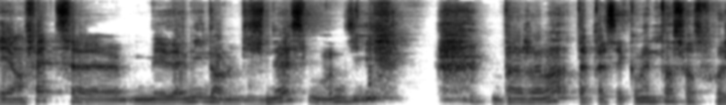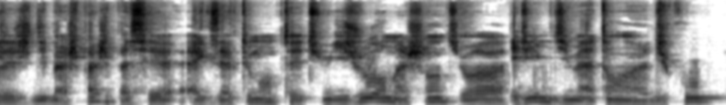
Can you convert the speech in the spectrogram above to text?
Et en fait, euh, mes amis dans le business m'ont dit Benjamin, t'as passé combien de temps sur ce projet? Je dis bah je sais pas, j'ai passé exactement peut-être huit jours, machin, tu vois. Et lui il me dit mais attends, euh, du coup,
